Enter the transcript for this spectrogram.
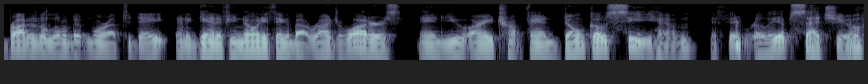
brought it a little bit more up to date and again if you know anything about roger waters and you are a trump fan don't go see him if it really upsets you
